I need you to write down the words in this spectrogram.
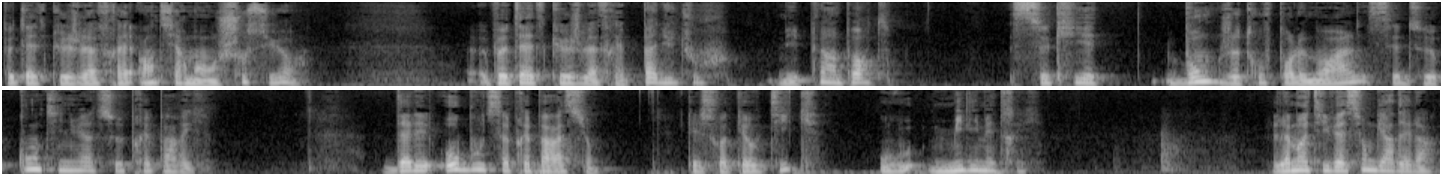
peut-être que je la ferai entièrement en chaussures, peut-être que je la ferai pas du tout, mais peu importe, ce qui est bon, je trouve, pour le moral, c'est de continuer à se préparer, d'aller au bout de sa préparation, qu'elle soit chaotique ou millimétrée. La motivation, gardez-la.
